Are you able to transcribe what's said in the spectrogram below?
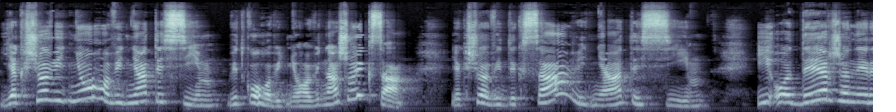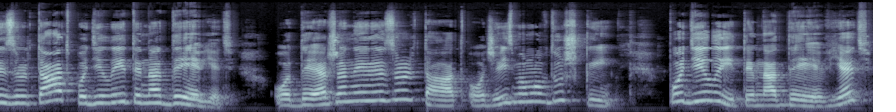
Якщо від нього відняти 7, від кого від нього? Від нашого х. Якщо від х відняти 7. І одержаний результат поділити на 9. Одержаний результат, отже, візьмемо в дужки. Поділити на 9,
